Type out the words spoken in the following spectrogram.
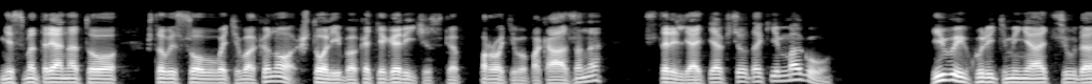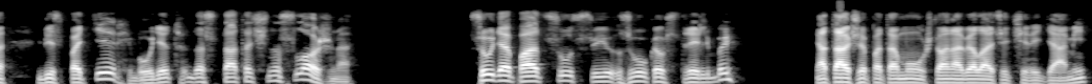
Несмотря на то, что высовывать в окно что-либо категорически противопоказано, стрелять я все-таки могу. И выкурить меня отсюда без потерь будет достаточно сложно. Судя по отсутствию звуков стрельбы, а также потому, что она велась очередями,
